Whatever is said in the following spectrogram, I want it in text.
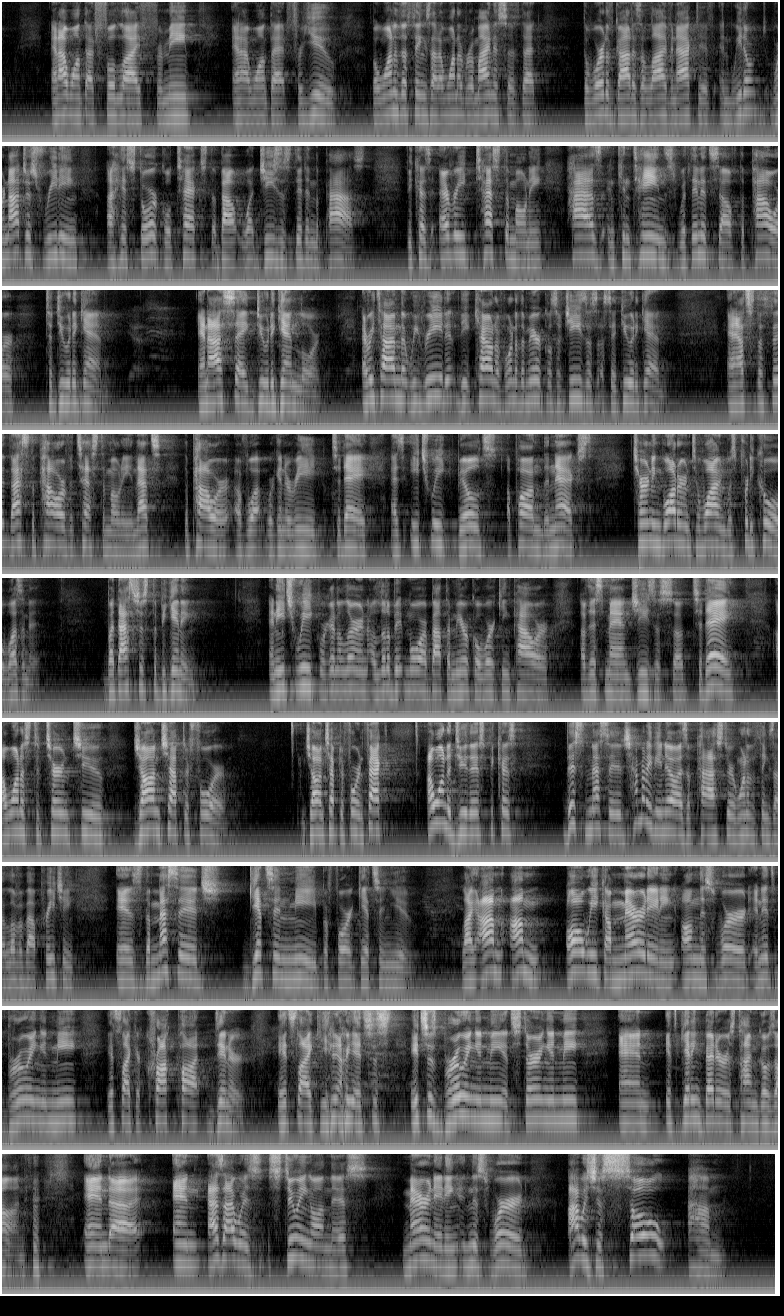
And I want that full life for me, and I want that for you. But one of the things that I want to remind us of that the Word of God is alive and active, and we don't, we're not just reading a historical text about what Jesus did in the past. because every testimony has and contains within itself the power to do it again. And I say, Do it again, Lord. Every time that we read the account of one of the miracles of Jesus, I say, Do it again. And that's the, th- that's the power of a testimony, and that's the power of what we're going to read today as each week builds upon the next. Turning water into wine was pretty cool, wasn't it? But that's just the beginning. And each week we're going to learn a little bit more about the miracle working power of this man, Jesus. So today I want us to turn to John chapter 4. John chapter 4. In fact, I want to do this because this message, how many of you know as a pastor, one of the things I love about preaching is the message gets in me before it gets in you. Like I'm I'm all week I'm marinating on this word and it's brewing in me. It's like a crock pot dinner. It's like, you know, it's just it's just brewing in me, it's stirring in me, and it's getting better as time goes on. and uh, and as I was stewing on this, marinating in this word, I was just so, um,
